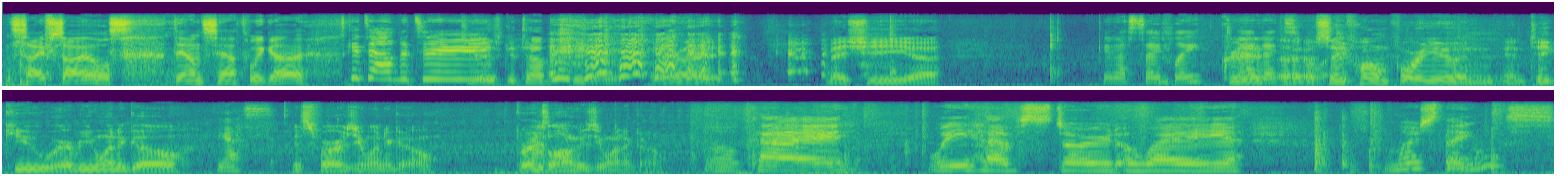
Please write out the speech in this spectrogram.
And safe sails. Down south we go. Catalpa 2. Cheers, Catalpa too. All right. May she uh, Get us safely to our create next a, a safe home for you and, and take you wherever you want to go, Yes. as far as you want to go, for as long as you want to go. Okay. We have stowed away most things.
